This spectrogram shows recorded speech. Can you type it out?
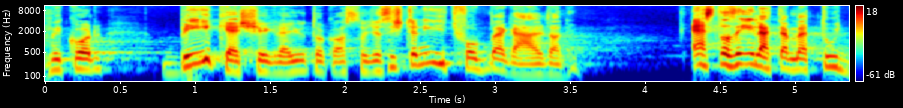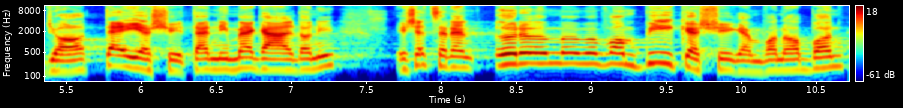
Amikor békességre jutok azt, hogy az Isten így fog megáldani. Ezt az életemet tudja teljesé tenni, megáldani, és egyszerűen öröm van, békességem van abban,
